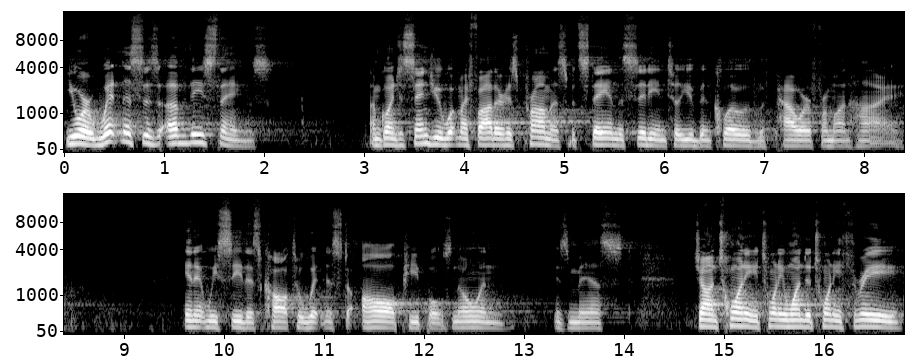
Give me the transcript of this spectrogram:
You are witnesses of these things. I'm going to send you what my Father has promised, but stay in the city until you've been clothed with power from on high. In it, we see this call to witness to all peoples. No one is missed. John 20, 21 to 23.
